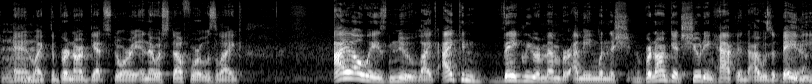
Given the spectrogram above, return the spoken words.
mm-hmm. and like the Bernhard Goetz story and there was stuff where it was like I always knew like I can vaguely remember I mean when the sh- Bernhard Goetz shooting happened I was a baby yeah.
